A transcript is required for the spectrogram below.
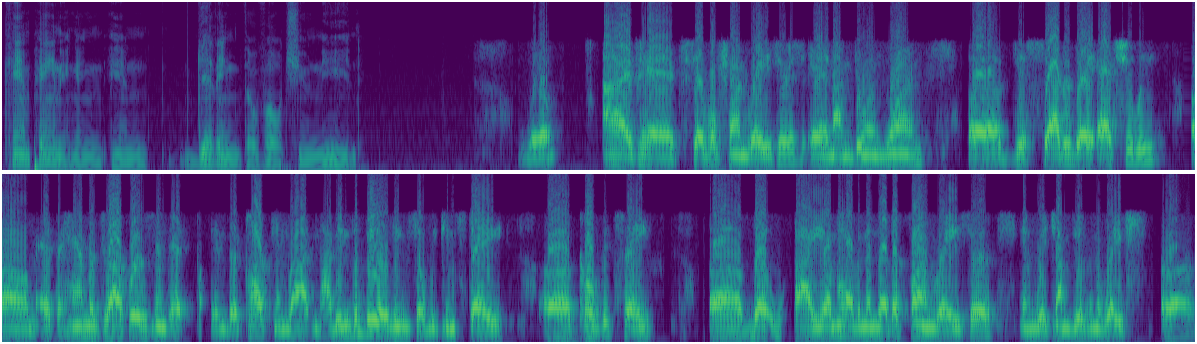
campaigning and, and getting the votes you need? Well, I've had several fundraisers, and I'm doing one uh, this Saturday actually um, at the Hammer Droppers in that in the parking lot, not in the building, so we can stay uh, COVID safe. Uh, but I am having another fundraiser in which I'm giving away uh,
